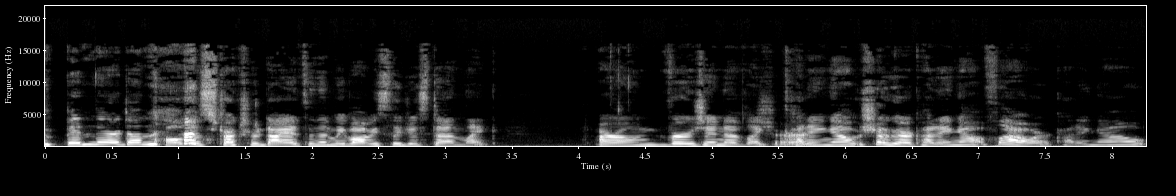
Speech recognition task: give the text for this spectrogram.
been there, done that. All those structured diets. And then we've obviously just done like our own version of like Sure. cutting out sugar, cutting out flour, cutting out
